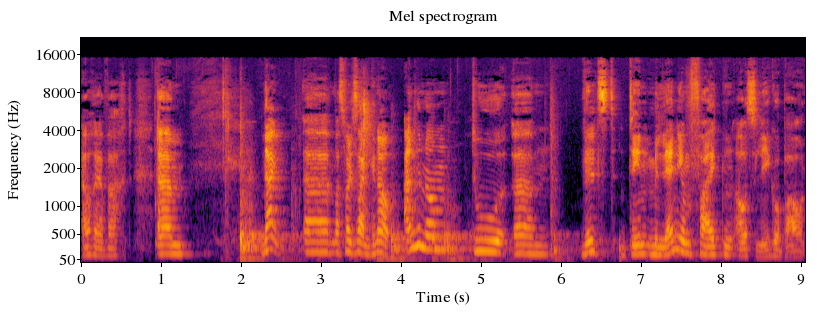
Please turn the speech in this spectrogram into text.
auch erwacht. Ähm, nein, äh, was wollte ich sagen? Genau. Angenommen, du ähm, willst den Millennium Falcon aus Lego bauen.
